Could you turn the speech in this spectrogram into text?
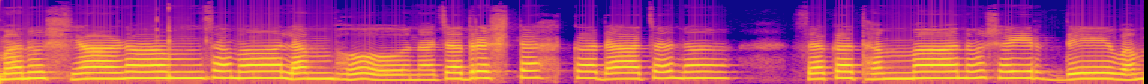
मनुष्याणां समालम्भो न च दृष्टः कदाचन। स कथं मानुषैर्देवं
